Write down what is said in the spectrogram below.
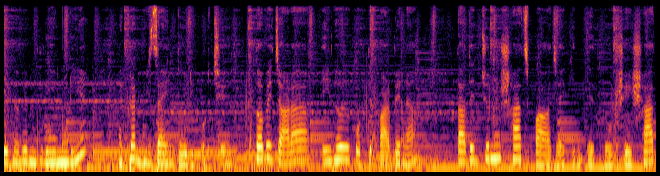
এইভাবে মুড়িয়ে মুড়িয়ে একটা ডিজাইন তৈরি করছে। তবে যারা এইভাবে করতে পারবে না, তাদের জন্য সাজ পাওয়া যায় কিনতে। তো সেই সাজ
